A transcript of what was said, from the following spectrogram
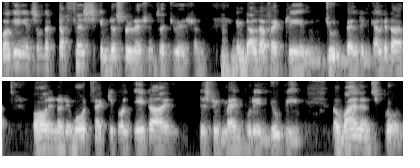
working in some of the toughest industrial relations situation mm-hmm. in Dalda factory in Jute Belt in Calcutta, or in a remote factory called Etah in district Mainpuri in UP, a violence prone.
